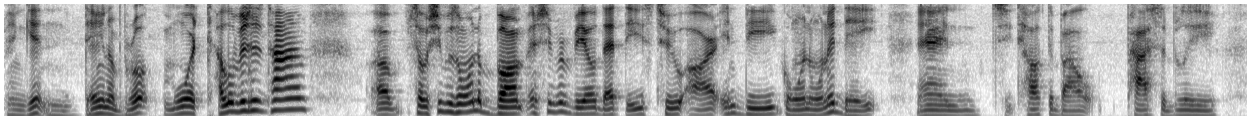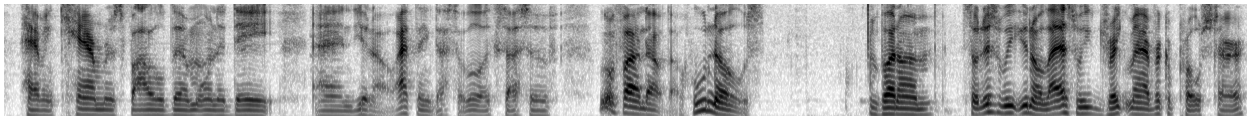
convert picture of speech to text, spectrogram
been getting Dana Brooke more television time. Uh, so she was on the bump and she revealed that these two are indeed going on a date. And she talked about possibly having cameras follow them on a date. And, you know, I think that's a little excessive. We're gonna find out though. Who knows? But um, so this week, you know, last week Drake Maverick approached her,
